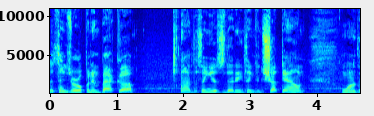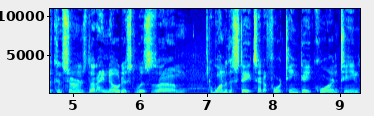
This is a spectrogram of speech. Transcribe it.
that things are opening back up. Uh, the thing is that anything can shut down. One of the concerns that I noticed was um, one of the states had a 14-day quarantine,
